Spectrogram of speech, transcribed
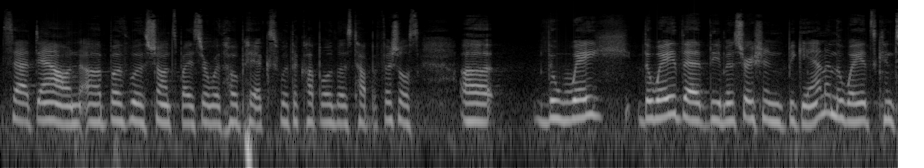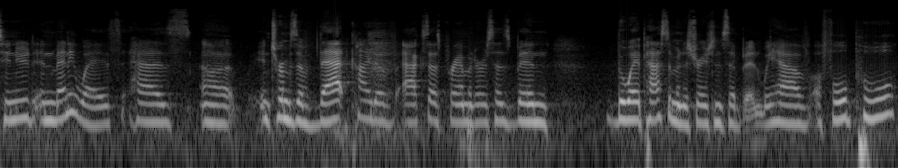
sat down, uh, both with Sean Spicer, with Hope Hicks, with a couple of those top officials, uh, the way the way that the administration began and the way it's continued in many ways has, uh, in terms of that kind of access parameters, has been the way past administrations have been. We have a full pool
